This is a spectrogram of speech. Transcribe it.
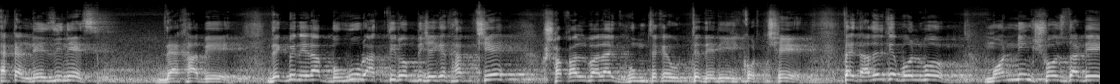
একটা লেজিনেস দেখাবে। দেখবেন এরা বহু রাত্রির অবধি জেগে থাকছে, সকালবেলায় ঘুম থেকে উঠতে দেরি করছে। তাই তাদেরকে বলব মর্নিং শোজ দ্য ডে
